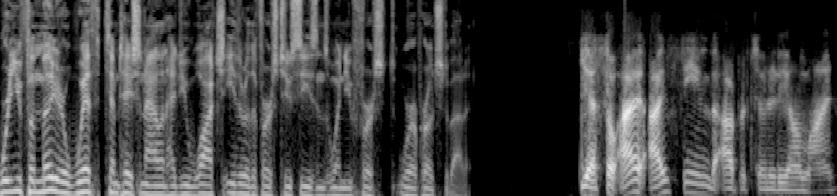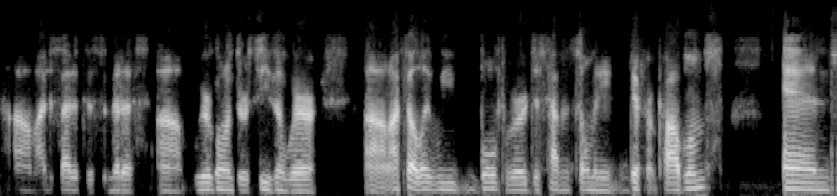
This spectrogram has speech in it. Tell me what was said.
were you familiar with Temptation Island? Had you watched either of the first two seasons when you first were approached about it? Yeah, so I I seen the opportunity online. Um, I decided to submit us. Um, we were going through a season where um, I felt like we both were just having so many different problems, and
